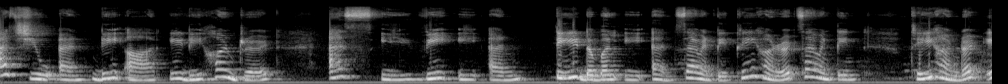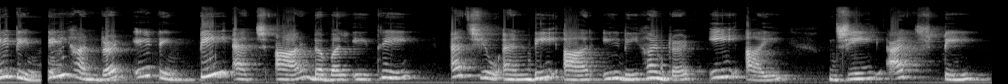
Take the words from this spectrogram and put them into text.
H U N D R E D 100 S E V E N T E N 70 317 318 318 T H R E 3 H U N D R E D 100 E I G H T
